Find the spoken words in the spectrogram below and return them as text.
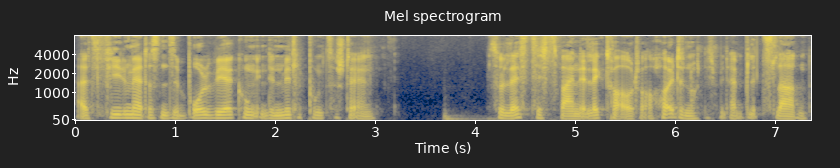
als vielmehr dessen Symbolwirkung in den Mittelpunkt zu stellen. So lässt sich zwar ein Elektroauto auch heute noch nicht mit einem Blitz laden,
